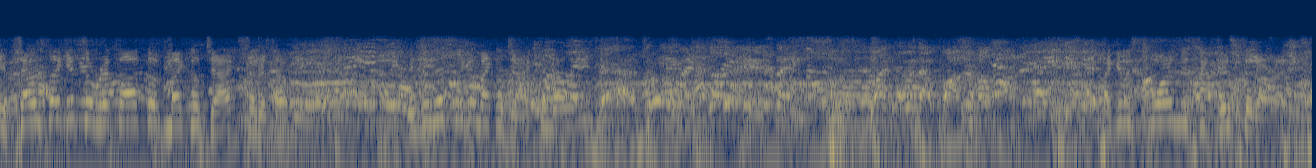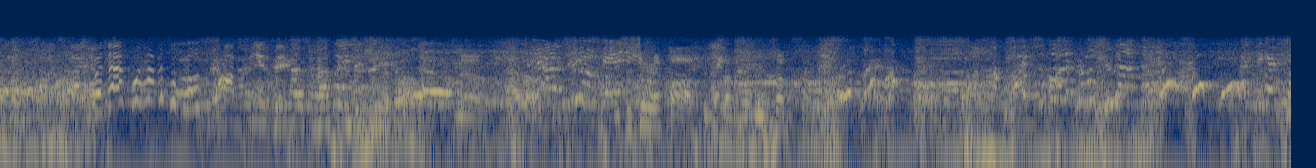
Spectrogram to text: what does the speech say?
It sounds like it's a ripoff of Michael Jackson or something. Isn't this like a Michael Jackson melody? Yeah, totally. It's like. I could have sworn this existed already. But that's what happens with most pop music. It has nothing to do with No. It's just a ripoff in some in some sense.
